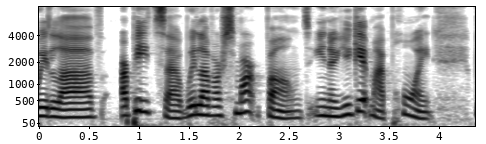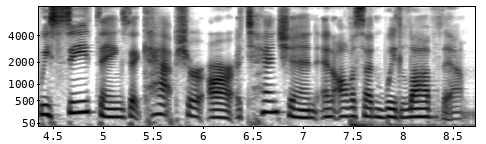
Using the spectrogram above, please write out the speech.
we love our pizza. We love our smartphones. You know, you get my point. We see things that capture our attention and all of a sudden we love them.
